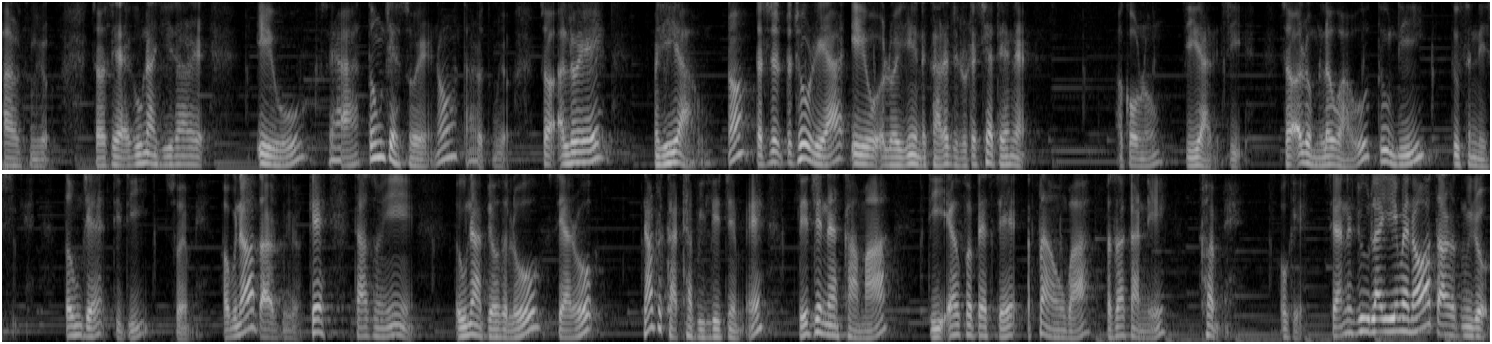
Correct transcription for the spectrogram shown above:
ဒါတော့သမီးတို့ဆိုတော့ဆရာအခုနရေးထားတဲ့ A ကိုဆရာသုံးချက်ဆွဲရเนาะဒါတော့သမီးတို့ဆိုတော့အလွယ် မရေးရဘူးเนาะတချို့တချို့တွေက A ကိုအလွယ်ရေးရင်တခါတည်းဒီလိုတစ်ချက်တည်းနဲ့အကုန်လုံးရေးရတယ်ကြည့်တယ်ဆိုတော့အဲ့လိုမလုပ်ရဘူးသူနီးသူစနစ်ရှိတယ်သုံးချက်တီတီဆွဲမယ်ဟုတ်ပြီနော်ဒါတော့ပြီးတော့ကဲဒါဆိုရင်အခုနပြောသလိုဆရာတို့နောက်တစ်ခါထပ်ပြီးလေ့ကျင့်မယ်လေ့ကျင့်တဲ့အခါမှာဒီ alphabet ရဲ့အတန်အောင်ပါပါဇက်ကနေထွက်မယ်โอเคဆရာနဲ့တူလိုက်ရေးမယ်နော်ဒါတော့သမီးတို့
